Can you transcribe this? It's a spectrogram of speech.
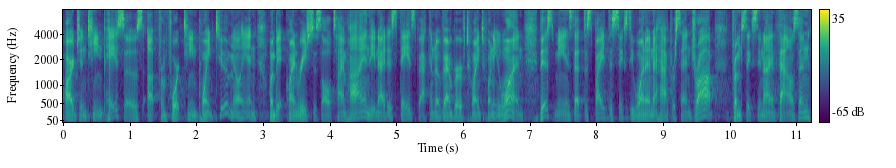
Argentine pesos, up from 14.2 million when Bitcoin reached its all time high in the United States back in November of 2021. This means that despite the 61.5% drop from 69,000,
